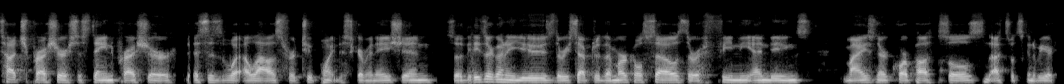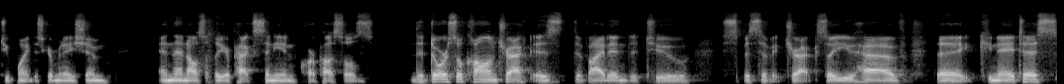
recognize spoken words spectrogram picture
touch pressure, sustained pressure, this is what allows for two point discrimination. So these are going to use the receptor, the Merkel cells, the Ruffini endings, Meissner corpuscles. That's what's going to be your two point discrimination. And then also your Pacinian corpuscles. The dorsal column tract is divided into two specific tracks. So you have the cuneatus,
